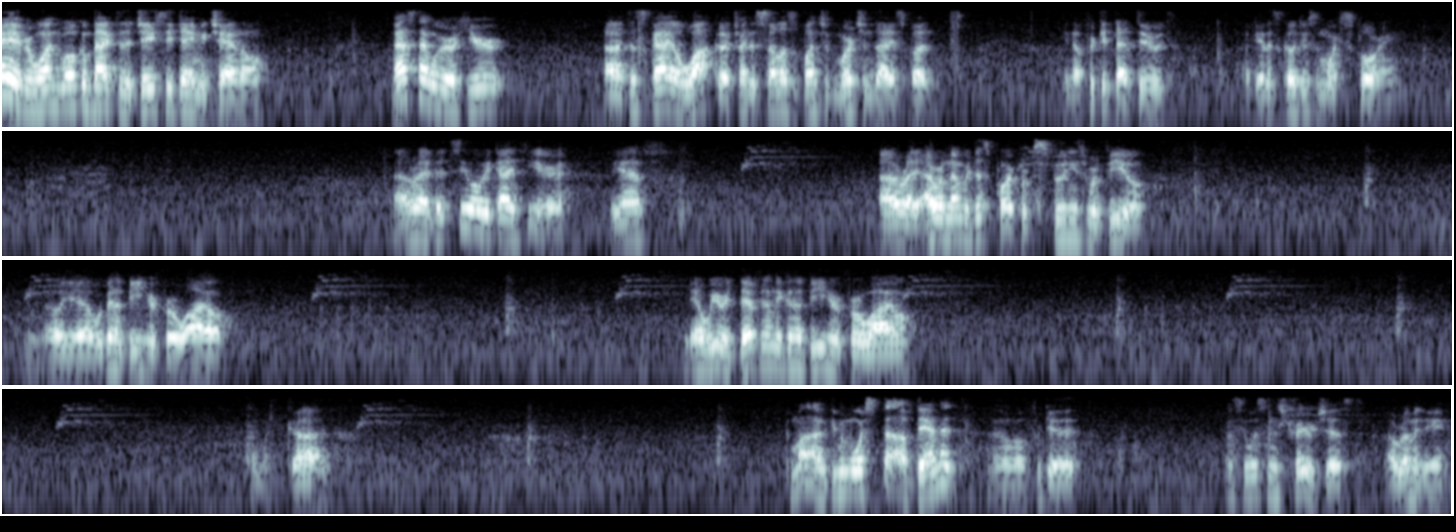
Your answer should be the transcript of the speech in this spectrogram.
Hey everyone, welcome back to the JC Gaming channel. Last time we were here, uh, this guy O'aka tried to sell us a bunch of merchandise, but, you know, forget that dude. Okay, let's go do some more exploring. Alright, let's see what we got here. We have... Alright, I remember this part from Spoonie's review. Oh yeah, we're gonna be here for a while. Yeah, we are definitely gonna be here for a while. Oh my god. Come on, give me more stuff, damn it! Oh forget it. Let's see what's in this treasure chest. A remedy.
